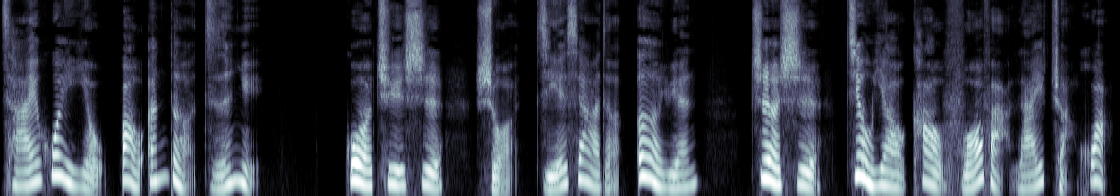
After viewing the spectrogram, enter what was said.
才会有报恩的子女。过去世所结下的恶缘，这事就要靠佛法来转化。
